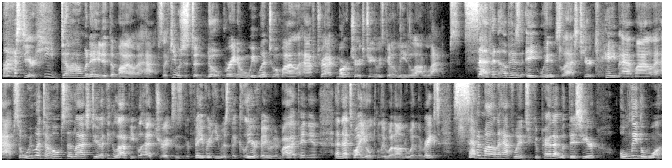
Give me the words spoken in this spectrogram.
Last year, he dominated the mile and a half. Like, it was just a no-brainer. When we went to a mile and a half track, Martin Truex Jr. was going to lead a lot of laps. Seven of his eight wins last year came at mile and a half. So when we went to Homestead last year, I think a lot of people had Truex as their favorite. He was the clear favorite in my opinion, and that's why he ultimately went on to win the race. Seven mile and a half wins. You compare that with this year, Only the one.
